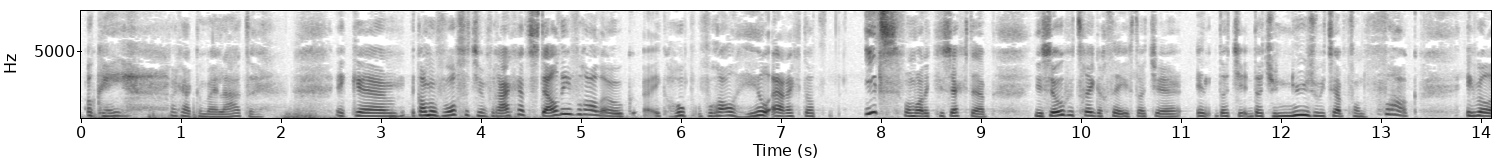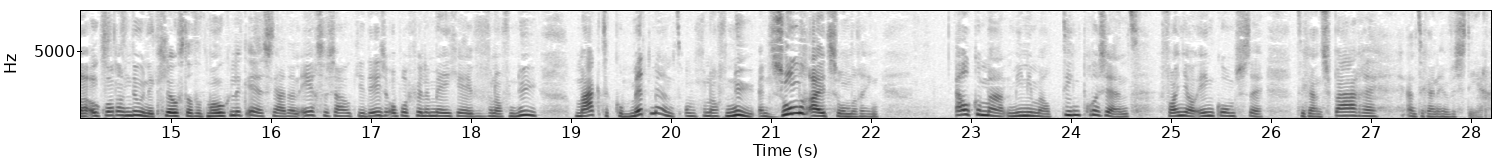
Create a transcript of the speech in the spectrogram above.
Oké, okay, dan ga ik hem bij laten. Ik, uh, ik kan me voorstellen dat je een vraag hebt. Stel die vooral ook. Ik hoop vooral heel erg dat iets van wat ik gezegd heb je zo getriggerd heeft dat je, in, dat je, dat je nu zoiets hebt van fuck ik wil daar ook wat aan doen. Ik geloof dat het mogelijk is. Nou, dan eerste zou ik je deze opdracht willen meegeven. Vanaf nu maak de commitment om vanaf nu en zonder uitzondering elke maand minimaal 10% van jouw inkomsten te gaan sparen en te gaan investeren.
